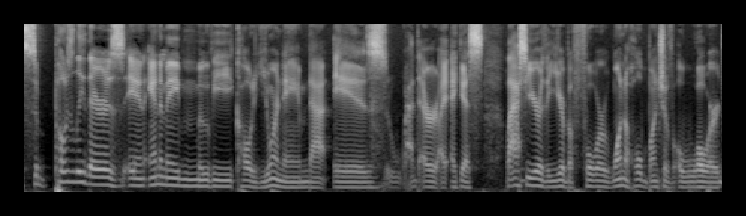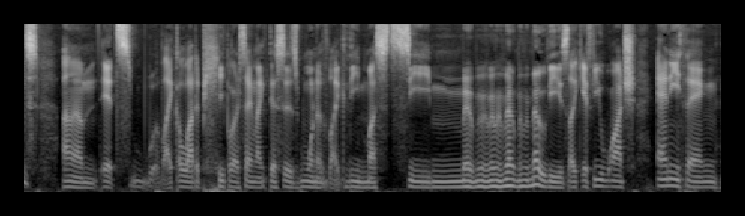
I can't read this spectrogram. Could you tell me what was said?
supposedly there's an anime movie called Your Name that is, or I, I guess last year or the year before, won a whole bunch of awards. Um, it's like a lot of people are saying like this is one of like the must see movies. Like if you watch anything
